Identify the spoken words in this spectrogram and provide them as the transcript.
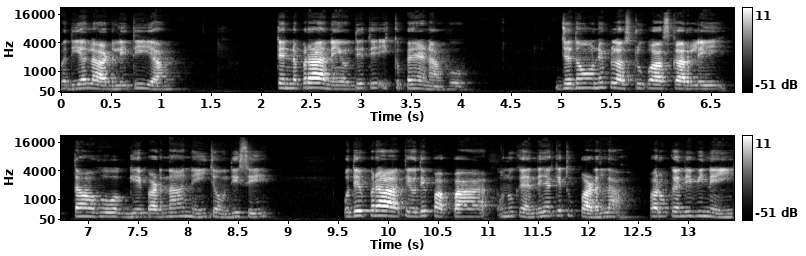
ਵਧੀਆ ਲਾਡਲੀ ਧੀ ਆ। ਤਿੰਨ ਭਰਾ ਨੇ ਉਹਦੇ ਤੇ ਇੱਕ ਭੈਣ ਆ ਉਹ। ਜਦੋਂ ਉਹਨੇ ਪਲੱਸ 2 ਪਾਸ ਕਰ ਲਈ, ਤਾਂ ਉਹ ਅੱਗੇ ਪੜ੍ਹਨਾ ਨਹੀਂ ਚਾਹੁੰਦੀ ਸੀ। ਉਹਦੇ ਭਰਾ ਤੇ ਉਹਦੇ ਪਾਪਾ ਉਹਨੂੰ ਕਹਿੰਦੇ ਆ ਕਿ ਤੂੰ ਪੜ੍ਹ ਲਾ, ਪਰ ਉਹ ਕਹਿੰਦੀ ਵੀ ਨਹੀਂ,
